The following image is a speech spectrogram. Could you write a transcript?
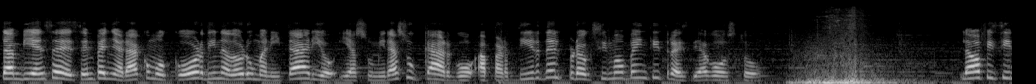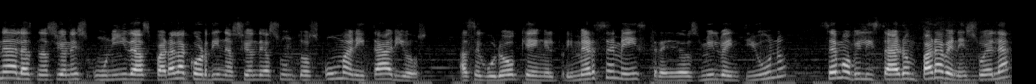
También se desempeñará como coordinador humanitario y asumirá su cargo a partir del próximo 23 de agosto. La Oficina de las Naciones Unidas para la Coordinación de Asuntos Humanitarios aseguró que en el primer semestre de 2021 se movilizaron para Venezuela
